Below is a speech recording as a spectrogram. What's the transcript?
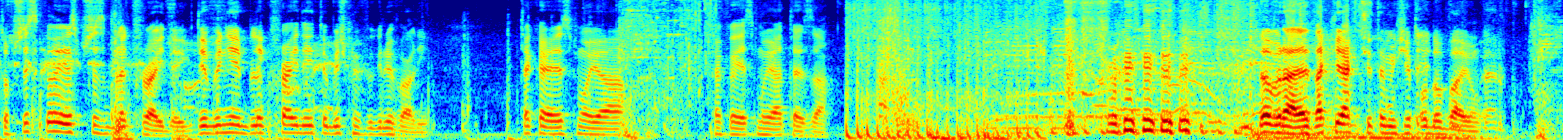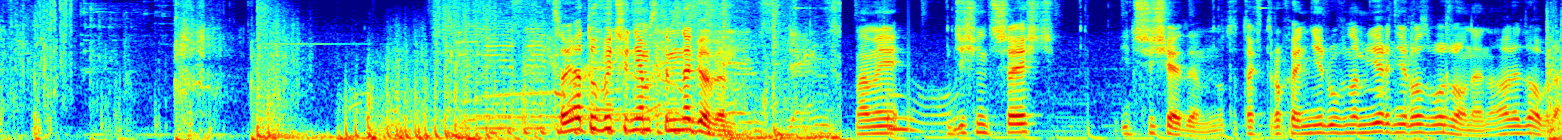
to wszystko jest przez Black Friday. Gdyby nie Black Friday, to byśmy wygrywali. Taka jest moja taka jest moja teza. Dobra, ale takie akcje to mi się podobają. Co ja tu wyczyniam z tym negewem? Mamy No. 10-6 i 3-7. No to tak trochę nierównomiernie rozłożone, no ale dobra.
